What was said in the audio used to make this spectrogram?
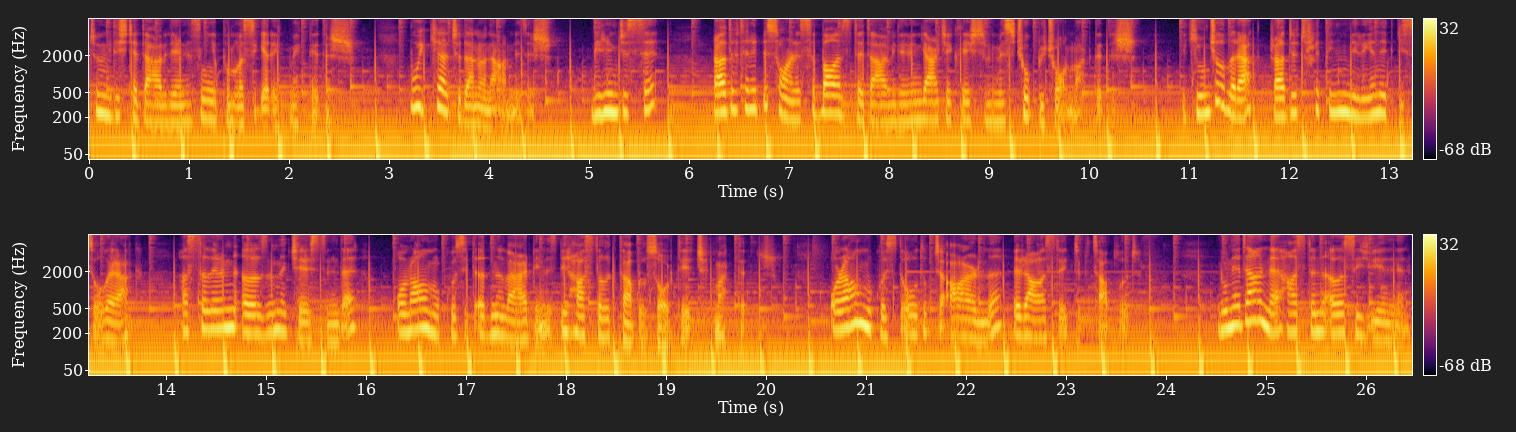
tüm diş tedavilerinizin yapılması gerekmektedir. Bu iki açıdan önemlidir. Birincisi, radyoterapi sonrası bazı tedavilerin gerçekleştirilmesi çok güç olmaktadır. İkinci olarak radyoterapinin bir yan etkisi olarak hastaların ağzının içerisinde oral mukosit adını verdiğimiz bir hastalık tablosu ortaya çıkmaktadır. Oral mukosit oldukça ağırlı ve rahatsız edici bir tablodur. Bu nedenle hastanın ağız hijyeninin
